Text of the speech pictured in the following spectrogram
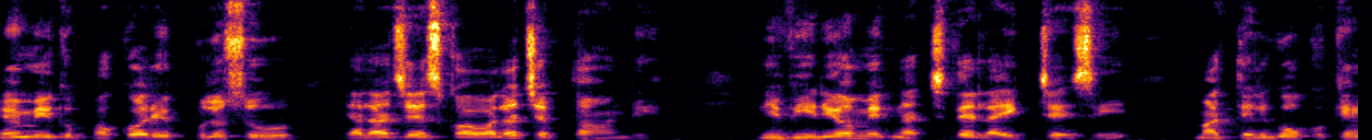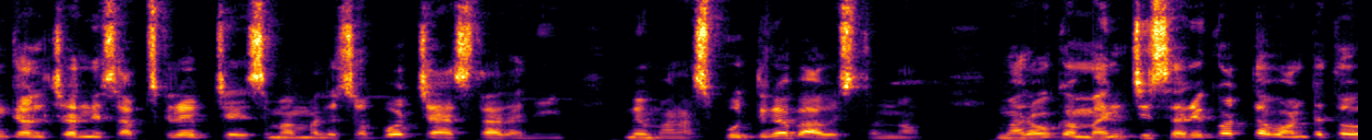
మేము మీకు పకోడీ పులుసు ఎలా చేసుకోవాలో చెప్తామండి. ఈ వీడియో మీకు నచ్చితే లైక్ చేసి మా తెలుగు కుకింగ్ కల్చర్ని సబ్స్క్రైబ్ చేసి మమ్మల్ని సపోర్ట్ చేస్తారని మేము మనస్ఫూర్తిగా భావిస్తున్నాం. మరొక మంచి సరికొత్త వంటతో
